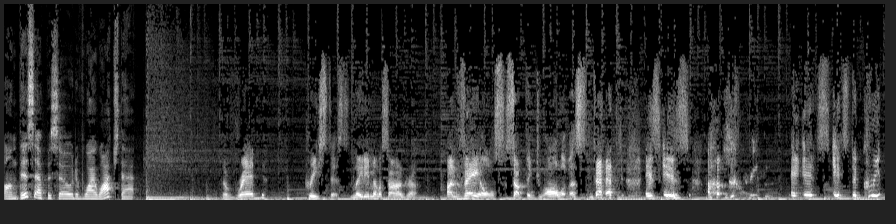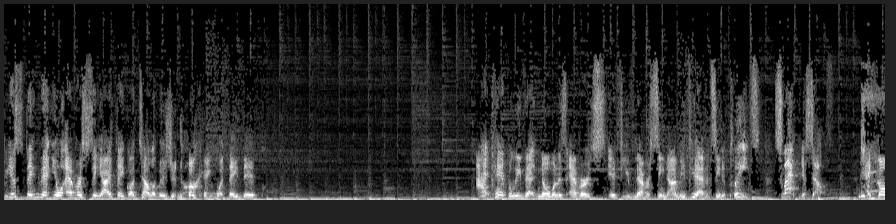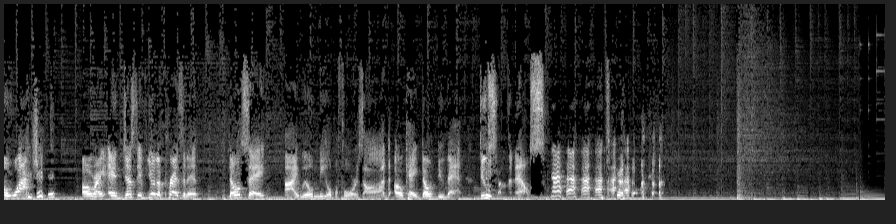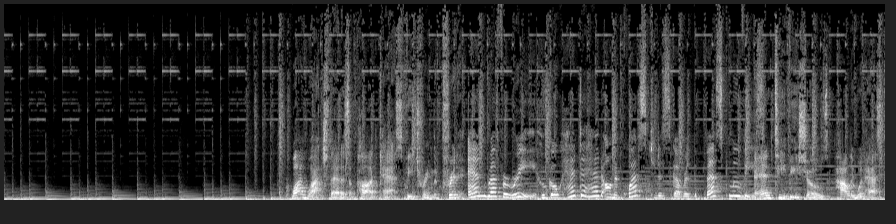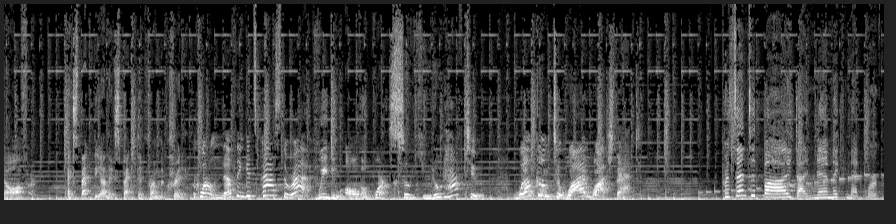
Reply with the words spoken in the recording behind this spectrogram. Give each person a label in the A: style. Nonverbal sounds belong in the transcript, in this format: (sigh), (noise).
A: on this episode of Why Watch That.
B: The Red Priestess, Lady Melisandre, unveils something to all of us (laughs) that is is uh,
A: creepy.
B: It's it's the creepiest thing that you'll ever see, I think, on television. (laughs) Okay, what they did. I can't believe that no one has ever, if you've never seen it. I mean, if you haven't seen it, please slap yourself and go watch it. (laughs) All right, and just if you're the president, don't say I will kneel before Zod. Okay, don't do that. Do (laughs) something else. (laughs) Why watch that as a podcast featuring the critic
A: And referee who go head to head on a quest to discover the best movies.
B: and TV shows Hollywood has to offer? Expect the unexpected from the critic.
A: well, nothing gets past the ref,
B: We do all the work.
A: so you don't have to. Welcome, to Why Watch That.
C: Presented by Dynamic Network.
